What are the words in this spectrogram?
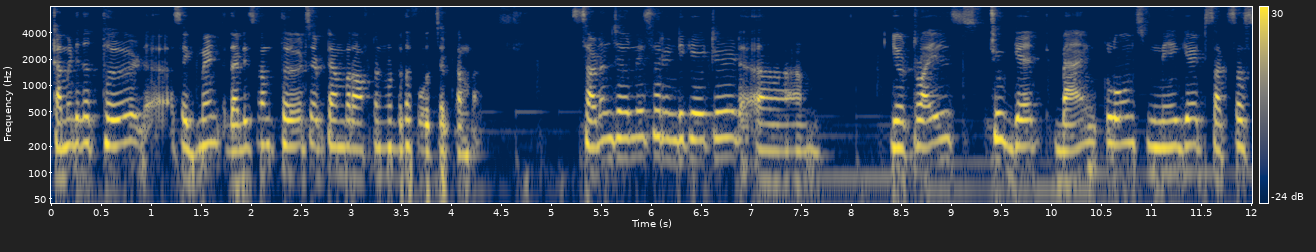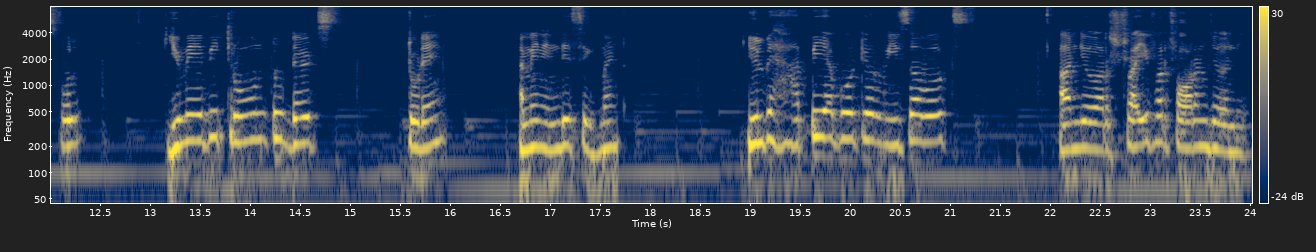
Coming to the third uh, segment that is from 3rd september afternoon to the 4th september. Sudden journeys are indicated um, your trials to get bank loans may get successful. You may be thrown to debts today i mean in this segment. You'll be happy about your visa works and your strive for foreign journey.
